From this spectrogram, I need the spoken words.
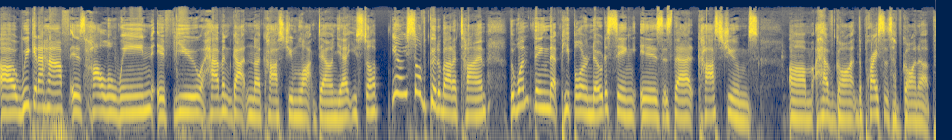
A week and a half is Halloween. If you haven't gotten a costume locked down yet, you still have, you know, you still have a good amount of time. The one thing that people are noticing is is that costumes um, have gone. The prices have gone up.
